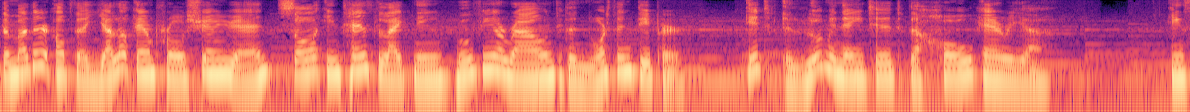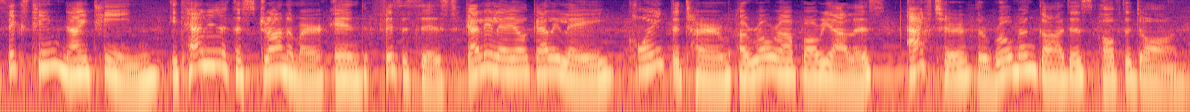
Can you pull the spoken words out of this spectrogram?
the mother of the Yellow Emperor Xuan Yuan, saw intense lightning moving around the northern dipper. It illuminated the whole area. In 1619, Italian astronomer and physicist Galileo Galilei coined the term aurora borealis after the Roman goddess of the dawn.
